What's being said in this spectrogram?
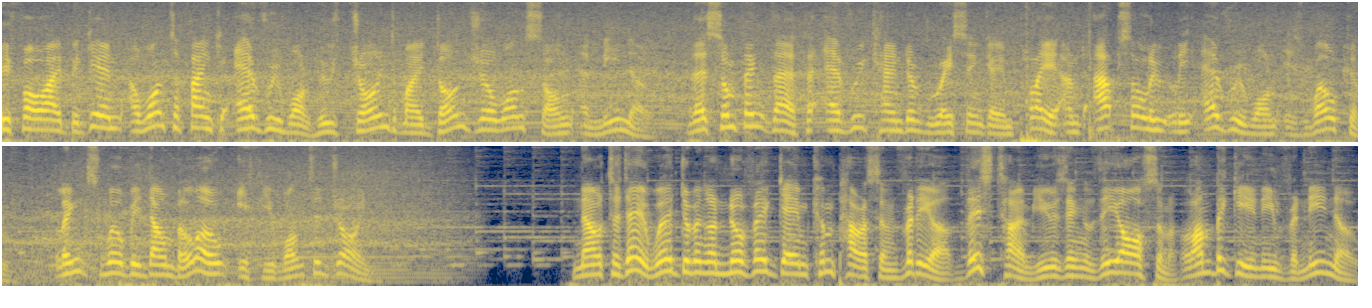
Before I begin, I want to thank everyone who's joined my Don Joewon Song Amino. There's something there for every kind of racing game player and absolutely everyone is welcome. Links will be down below if you want to join. Now today we're doing another game comparison video, this time using the awesome Lamborghini Veneno.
